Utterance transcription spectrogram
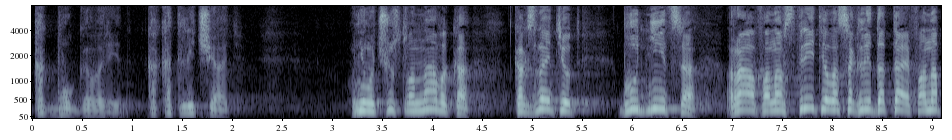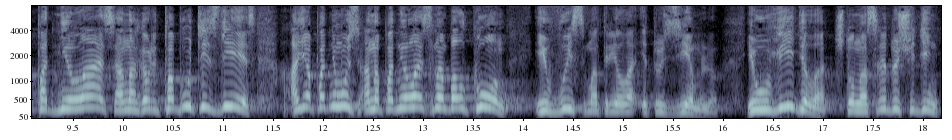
как Бог говорит, как отличать. У него чувство навыка, как знаете, вот блудница, Раф, она встретила Саглядатаев, она поднялась, она говорит, побудьте здесь, а я поднимусь. Она поднялась на балкон и высмотрела эту землю. И увидела, что на следующий день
